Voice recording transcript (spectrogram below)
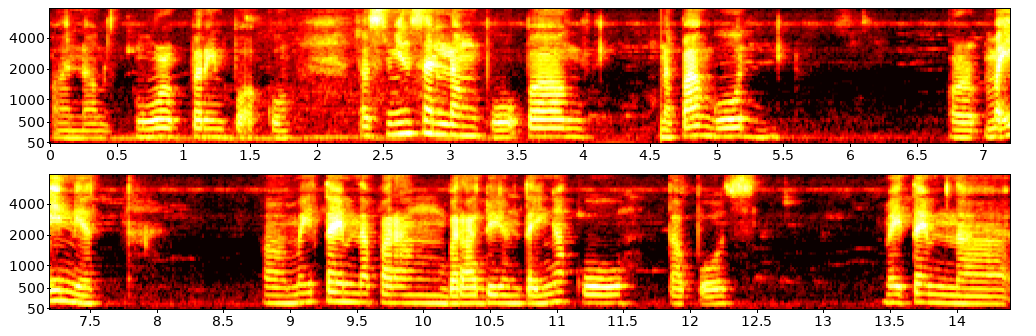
Ah, nag-work pa rin po ako. Tapos minsan lang po, pag napagod or mainit, ah, may time na parang barado yung tainga ko. Tapos, may time na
